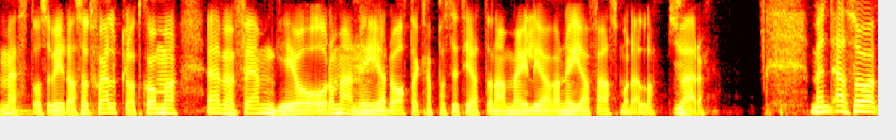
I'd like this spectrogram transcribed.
mest och så vidare. Så att självklart kommer även 5G och, och de här nya datakapaciteterna möjliggöra nya affärsmodeller. Så mm. är det. Men alltså,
